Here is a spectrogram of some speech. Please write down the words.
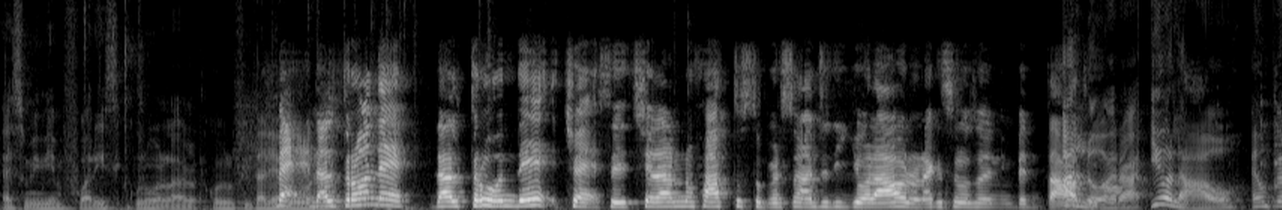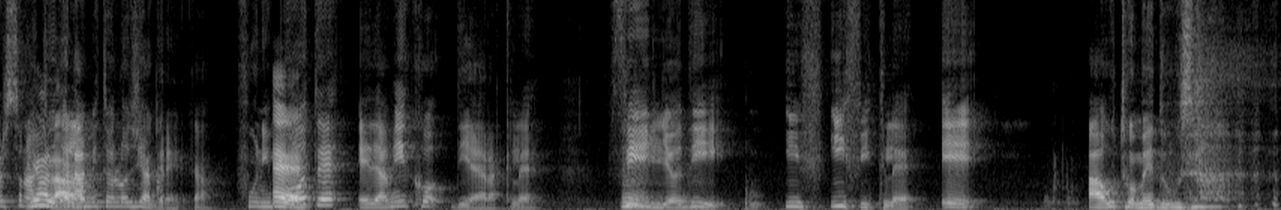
Adesso mi viene fuori sicuro la con italiano. Beh, d'altronde, d'altronde, cioè, se ce l'hanno fatto sto personaggio di Iolao, non è che se lo sono inventato. Allora, Iolao è un personaggio Iolao. della mitologia greca. Fu nipote ed amico di Eracle, figlio di If- Ificle e Automedusa. Come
